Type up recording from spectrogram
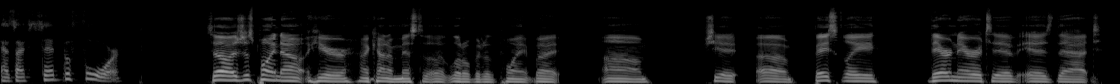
As I've said before, So I was just pointing out here. I kind of missed a little bit of the point, but um, she um basically their narrative is that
